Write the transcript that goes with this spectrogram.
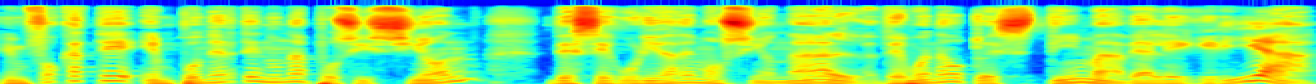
enfócate en ponerte en una posición de seguridad emocional, de buena autoestima, de alegría,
